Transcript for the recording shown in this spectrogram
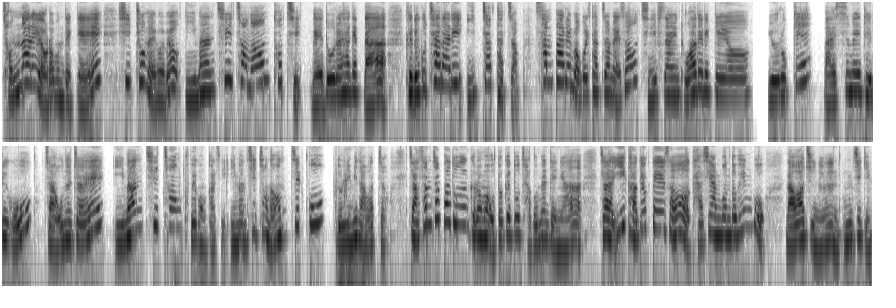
전날에 여러분들께 시초 매물벽 27,000원 터치 매도를 하겠다. 그리고 차라리 2차 타점, 3파를 먹을 타점에서 진입사인 도와드릴게요. 요렇게 말씀을 드리고 자 오늘자에 27,900원까지 27,000원 찍고 눌림이 나왔죠. 자 3차 파동은 그러면 어떻게 또 잡으면 되냐 자 이 가격대에서 다시 한 번 더 횡보 나와주는 움직임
